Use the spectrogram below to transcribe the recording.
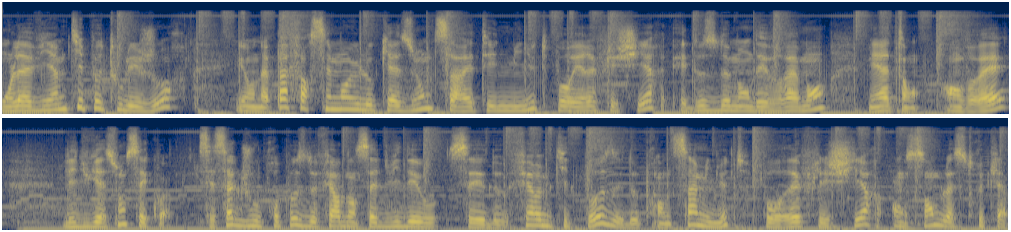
on la vit un petit peu tous les jours, et on n'a pas forcément eu l'occasion de s'arrêter une minute pour y réfléchir et de se demander vraiment « mais attends, en vrai, l'éducation c'est quoi ?» C'est ça que je vous propose de faire dans cette vidéo, c'est de faire une petite pause et de prendre 5 minutes pour réfléchir ensemble à ce truc-là.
